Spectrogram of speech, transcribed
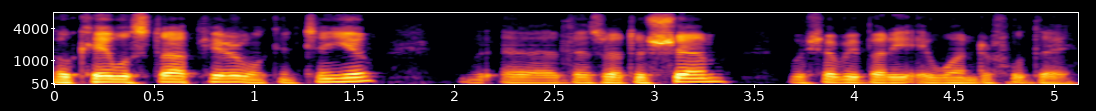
Okay, we'll stop here. We'll continue. Uh, Bezrat Hashem. Wish everybody a wonderful day.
